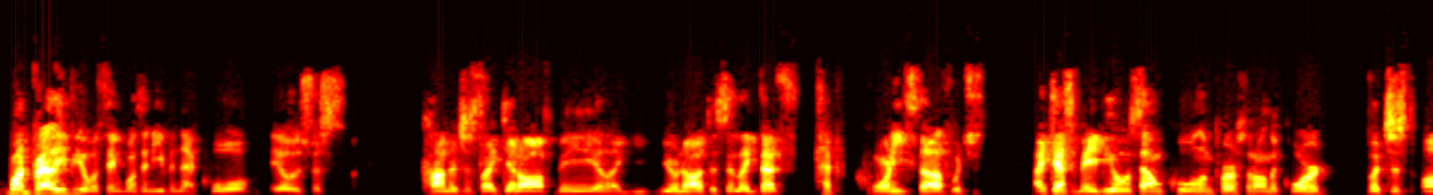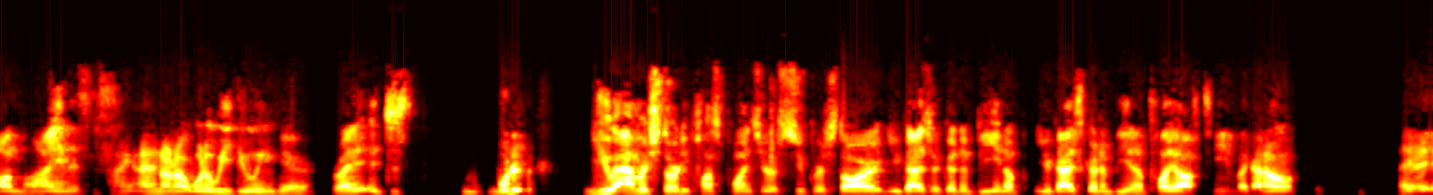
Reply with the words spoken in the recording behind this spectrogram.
what Bradley Beal was saying wasn't even that cool. It was just kind of just like get off me, like you're not this like that's type of corny stuff. Which I guess maybe it will sound cool in person on the court, but just online it's just like I don't know what are we doing here, right? It just what you average 30 plus points you're a superstar you guys are going to be in a you guys going to be in a playoff team like i don't I,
